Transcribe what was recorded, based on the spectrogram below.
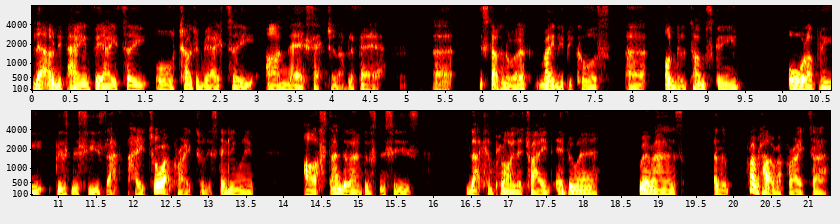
they're only paying VAT or charging VAT on their section of the fare. Uh, it's not going to work, mainly because uh, under the TOM scheme, all of the businesses that a tour operator is dealing with are standalone businesses that can ply the trade everywhere, whereas as a private hire operator,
